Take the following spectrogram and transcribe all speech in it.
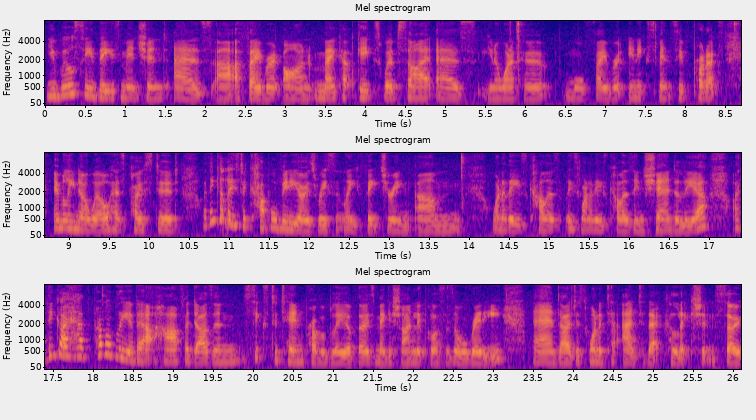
you will see these mentioned as uh, a favourite on Makeup Geek's website as you know one of her more favorite inexpensive products. Emily Noel has posted, I think at least a couple videos recently featuring um, one of these colors, at least one of these colors in Chandelier. I think I have probably about half a dozen, six to ten probably of those Mega Shine lip glosses already and I just wanted to add to that collection. So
